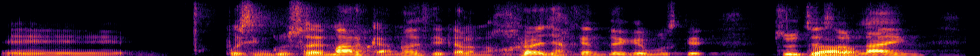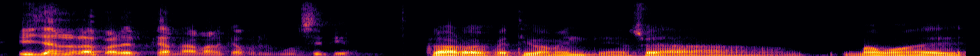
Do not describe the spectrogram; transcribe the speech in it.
eh, pues incluso de marca, ¿no? Es decir, que a lo mejor haya gente que busque chuches online y ya no le aparezca la marca por ningún sitio. Claro, efectivamente. O sea, vamos, eh,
